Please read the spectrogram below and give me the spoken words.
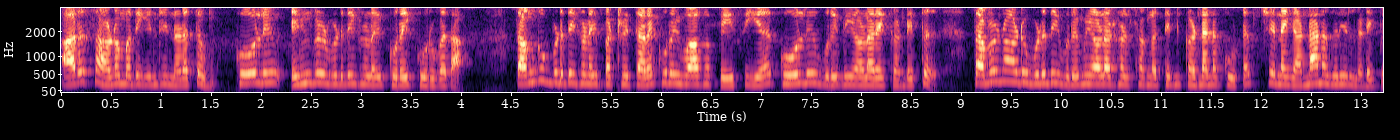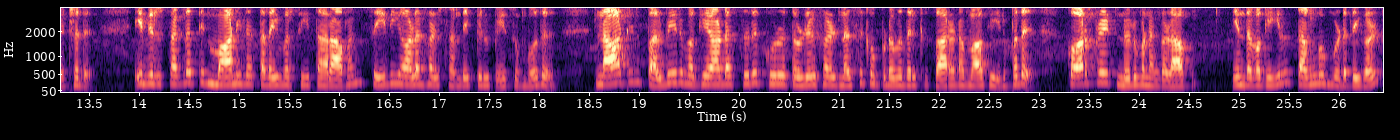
அரசு அனுமதியின்றி நடத்தும் கோலிவ் எங்கள் விடுதிகளை குறை கூறுவதா? தங்கும் விடுதிகளை பற்றி தரக்குறைவாக பேசிய கோலிவ் உரிமையாளரை கண்டித்து தமிழ்நாடு விடுதி உரிமையாளர்கள் சங்கத்தின் கண்டன கூட்டம் சென்னை அண்ணா நகரில் நடைபெற்றது. இதில் சங்கத்தின் மாநில தலைவர் சீதாராமன் செய்தியாளர்கள் சந்திப்பில் பேசும்போது நாட்டில் பல்வேறு வகையான சிறு குறு தொழில்கள் நசுக்கப்படுவதற்கு காரணமாக இருப்பது கார்ப்பரேட் நிறுவனங்களாகும். இந்த வகையில் தங்கும் விடுதிகள்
